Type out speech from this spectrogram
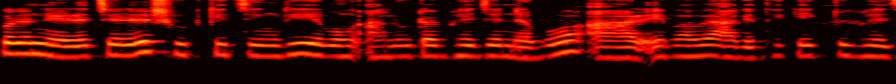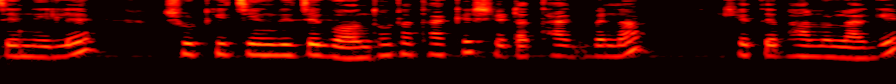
করে নেড়ে চেড়ে শুটকি চিংড়ি এবং আলুটা ভেজে নেব। আর এভাবে আগে থেকে একটু ভেজে নিলে শুটকি চিংড়ির যে গন্ধটা থাকে সেটা থাকবে না। খেতে ভালো লাগে।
